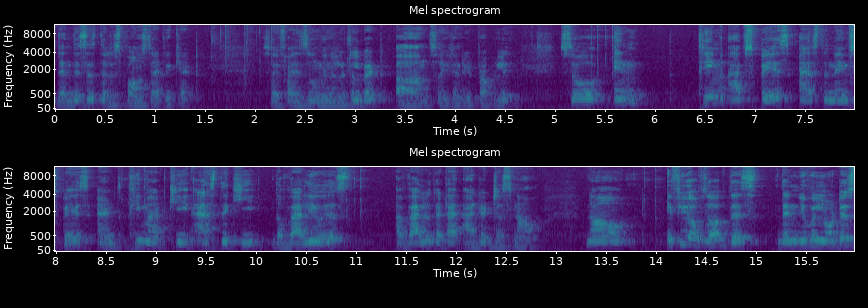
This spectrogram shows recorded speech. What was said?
then this is the response that we get. So if I zoom in a little bit, um, so you can read properly. So in theme app space as the namespace and theme app key as the key, the value is a value that I added just now. Now, if you observe this, then you will notice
